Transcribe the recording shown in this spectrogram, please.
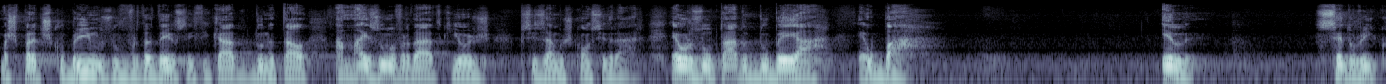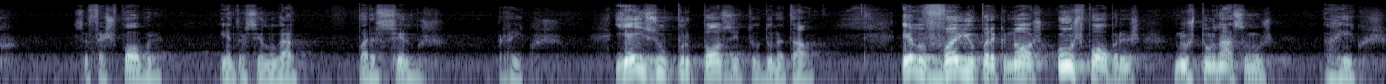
Mas para descobrirmos o verdadeiro significado do Natal, há mais uma verdade que hoje precisamos considerar. É o resultado do BA, é o Ba. Ele, sendo rico, se fez pobre e entra em lugar para sermos ricos. E eis o propósito do Natal. Ele veio para que nós, os pobres, nos tornássemos ricos.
